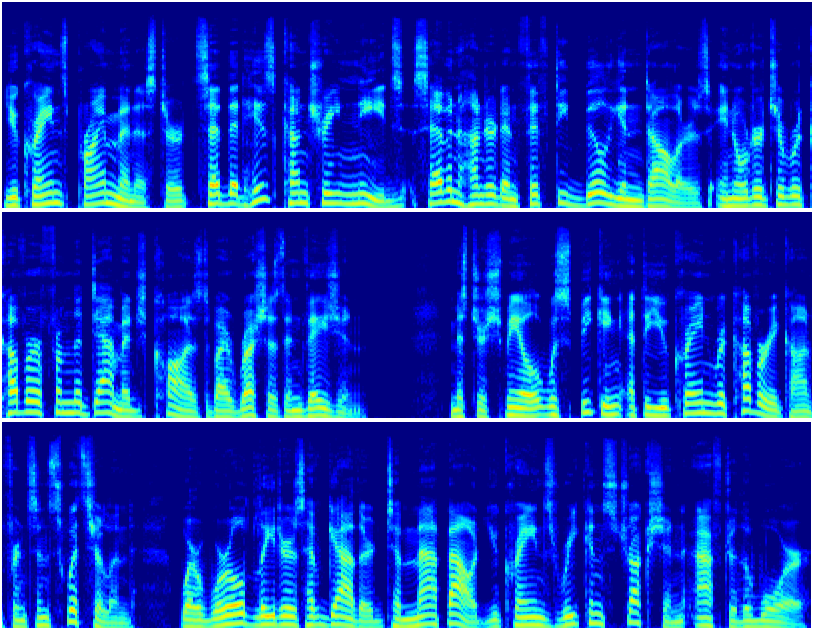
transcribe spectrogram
Ukraine's prime minister, said that his country needs $750 billion in order to recover from the damage caused by Russia's invasion. Mr. Shmyhal was speaking at the Ukraine Recovery Conference in Switzerland, where world leaders have gathered to map out Ukraine's reconstruction after the war.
